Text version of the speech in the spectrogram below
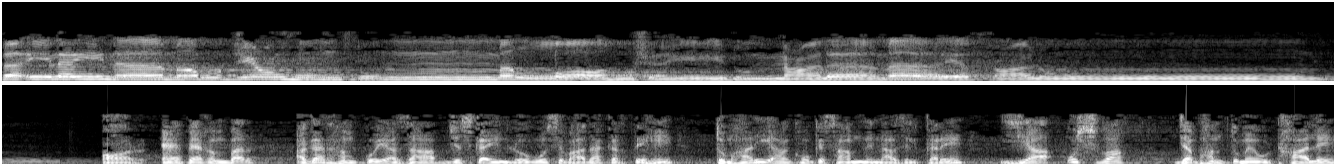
فَإِلَيْنَا مَرْجِعُهُمْ ثُمَّ اللَّهُ شَهِيدٌ عَلَى مَا يَفْعَلُونَ اور اے پیغمبر، اگر ہم کوئی عذاب جس کا ان لوگوں سے وعدہ کرتے ہیں تمہاری آنکھوں کے سامنے نازل کریں یا اس وقت جب ہم تمہیں اٹھا لیں،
